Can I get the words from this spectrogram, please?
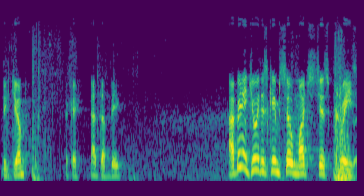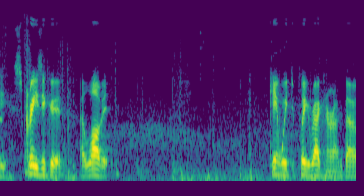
Big jump. Okay, not that big. I've been enjoying this game so much, just crazy. It's crazy good. I love it. Can't wait to play Ragnarok though.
